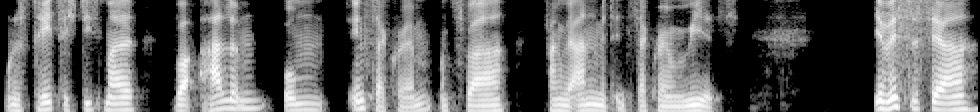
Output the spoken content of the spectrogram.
Und es dreht sich diesmal vor allem um Instagram. Und zwar fangen wir an mit Instagram Reels. Ihr wisst es ja,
